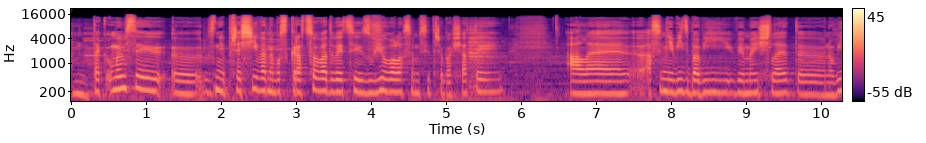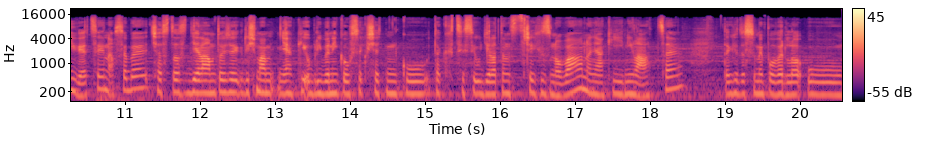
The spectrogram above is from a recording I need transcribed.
Hmm, tak umím si uh, různě přešívat nebo zkracovat věci, zužovala jsem si třeba šaty, ale asi mě víc baví vymýšlet uh, nové věci na sebe. Často dělám to, že když mám nějaký oblíbený kousek v šatníku, tak chci si udělat ten střih znova na nějaký jiný látce. Takže to se mi povedlo u,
